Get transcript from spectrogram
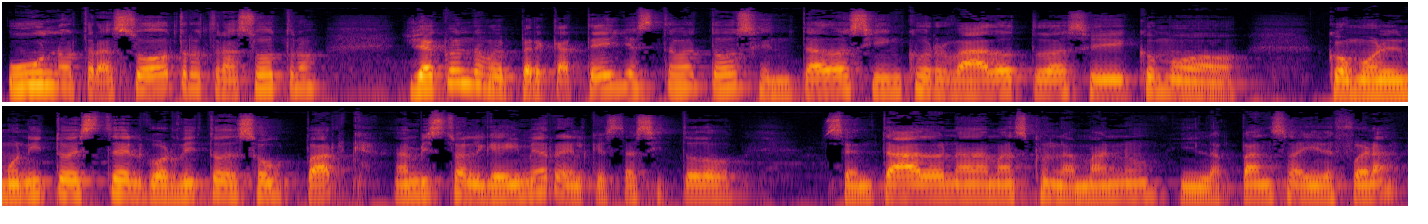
uno tras otro, tras otro. Ya cuando me percaté, ya estaba todo sentado así encorvado, todo así como como el monito este, el gordito de South Park. ¿Han visto al gamer? El que está así todo sentado, nada más con la mano y la panza ahí de fuera.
